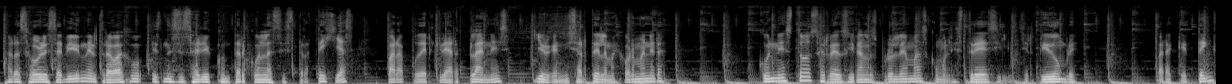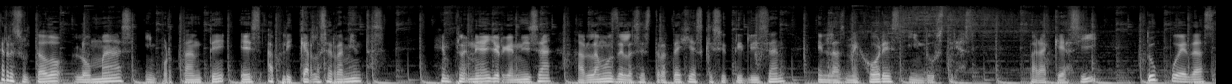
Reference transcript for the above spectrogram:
Para sobresalir en el trabajo es necesario contar con las estrategias para poder crear planes y organizarte de la mejor manera. Con esto se reducirán los problemas como el estrés y la incertidumbre. Para que tenga resultado, lo más importante es aplicar las herramientas. En Planea y Organiza hablamos de las estrategias que se utilizan en las mejores industrias, para que así tú puedas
